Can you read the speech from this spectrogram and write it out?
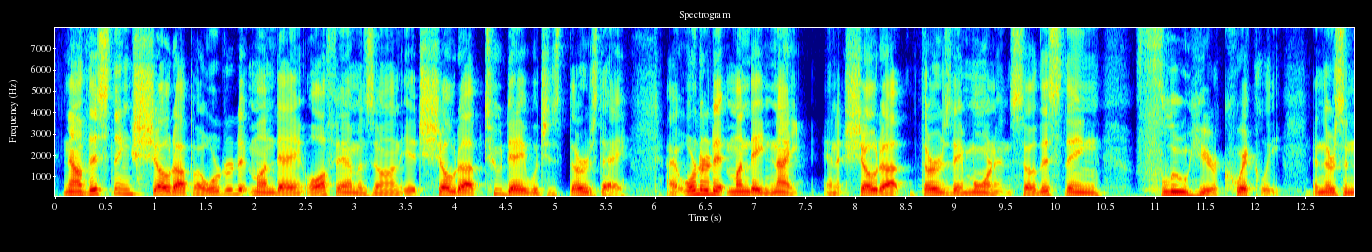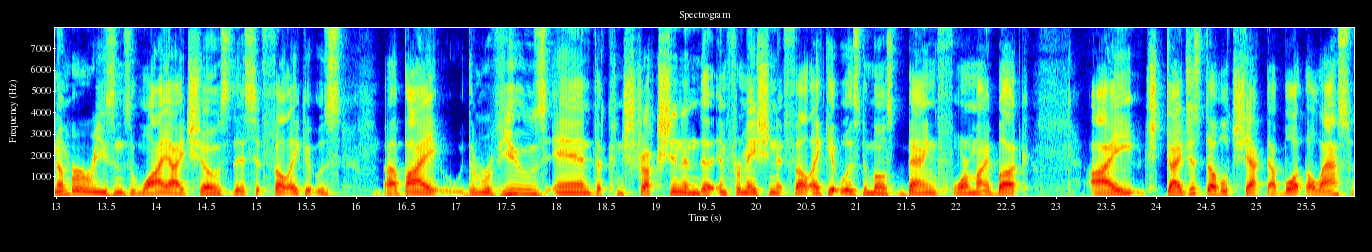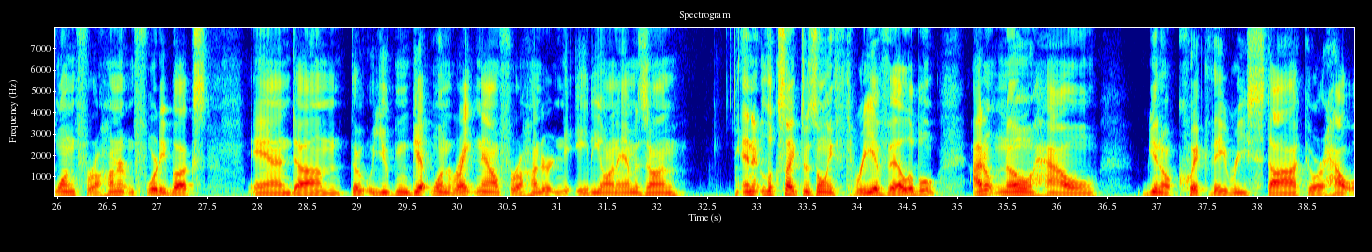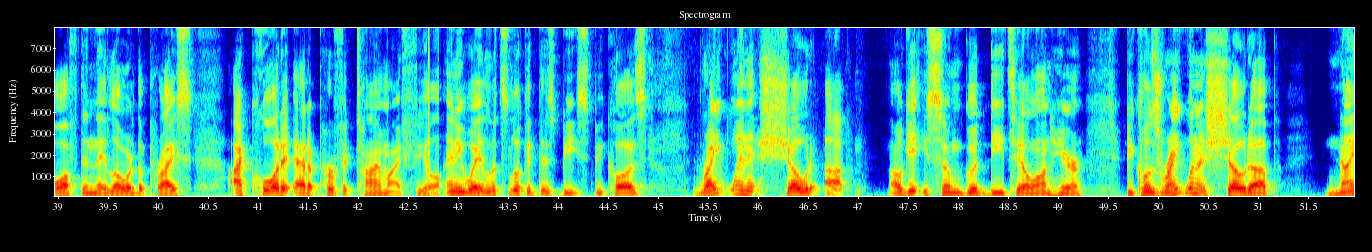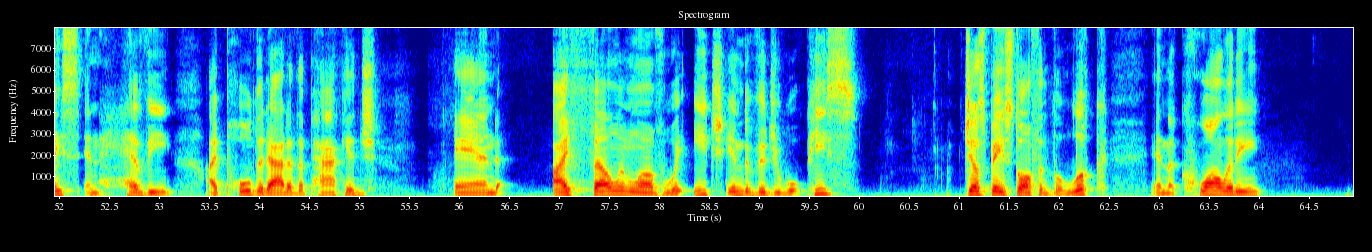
Now, this thing showed up. I ordered it Monday off Amazon. It showed up today, which is Thursday. I ordered it Monday night and it showed up Thursday morning. So this thing flew here quickly. And there's a number of reasons why I chose this. It felt like it was uh, by the reviews and the construction and the information, it felt like it was the most bang for my buck. I, I just double checked. I bought the last one for 140 bucks, and um, the, you can get one right now for 180 on Amazon. And it looks like there's only three available. I don't know how you know quick they restock or how often they lower the price. I caught it at a perfect time, I feel. Anyway, let's look at this beast because right when it showed up, I'll get you some good detail on here because right when it showed up, nice and heavy, I pulled it out of the package and I fell in love with each individual piece just based off of the look and the quality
